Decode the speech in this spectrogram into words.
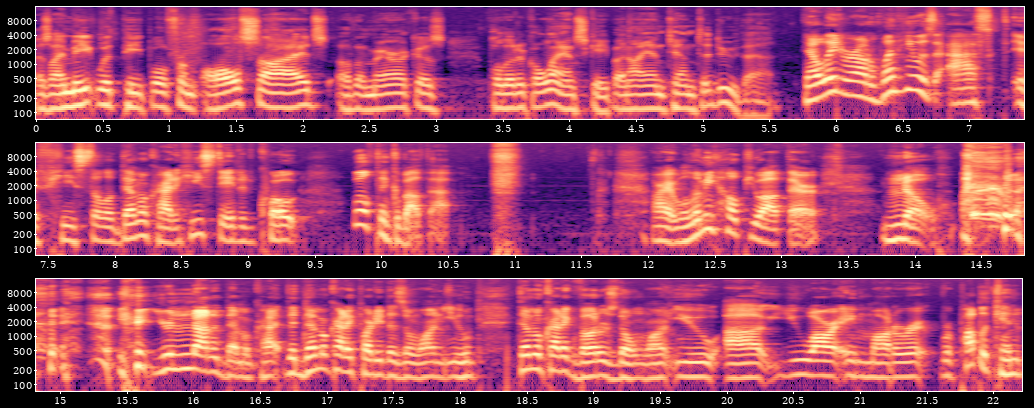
as I meet with people from all sides of America's political landscape, and I intend to do that. Now, later on, when he was asked if he's still a Democrat, he stated, quote, we'll think about that. All right, well, let me help you out there. No, you're not a Democrat. The Democratic Party doesn't want you. Democratic voters don't want you. Uh, you are a moderate Republican,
